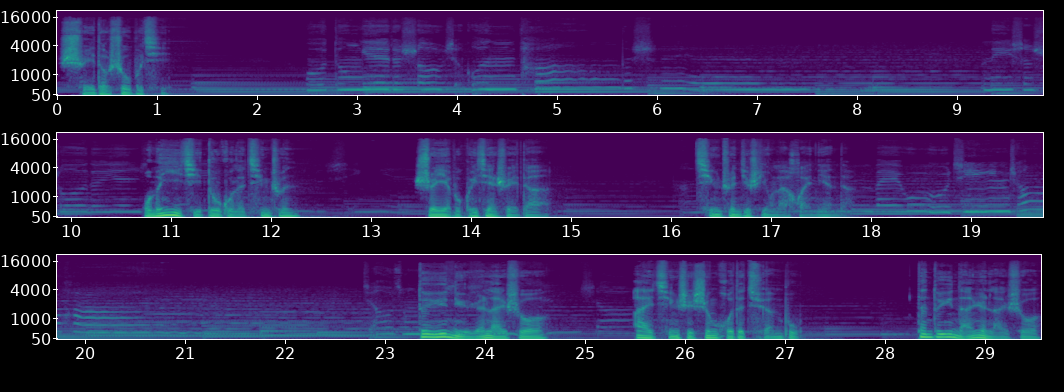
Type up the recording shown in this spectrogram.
谁都输不起。我们一起度过了青春，谁也不亏欠谁的。青春就是用来怀念的。对于女人来说，爱情是生活的全部；但对于男人来说，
